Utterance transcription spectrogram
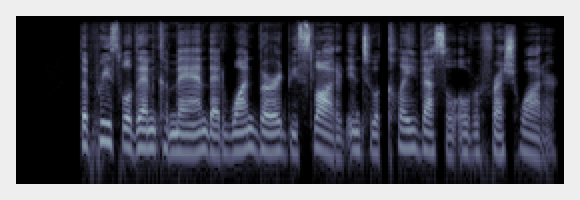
The priest will then command that one bird be slaughtered into a clay vessel over fresh water.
